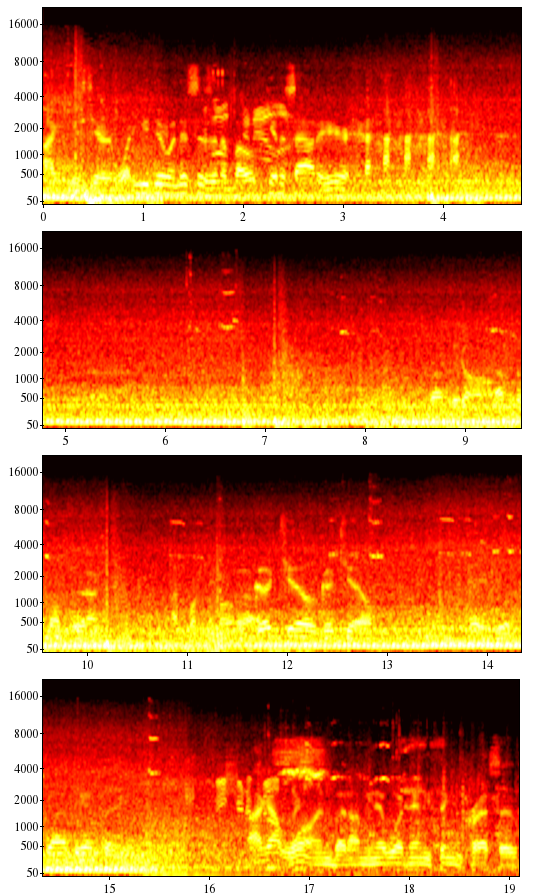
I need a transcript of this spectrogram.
I can just hear, what are you doing? This isn't a boat. Get us out of here. Good kill, good kill. Hey, a goddamn thing. I got one, but I mean, it wasn't anything impressive.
